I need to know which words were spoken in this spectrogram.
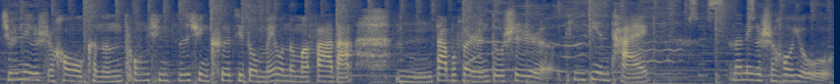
就是那个时候可能通讯资讯科技都没有那么发达，嗯，大部分人都是听电台。那那个时候有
